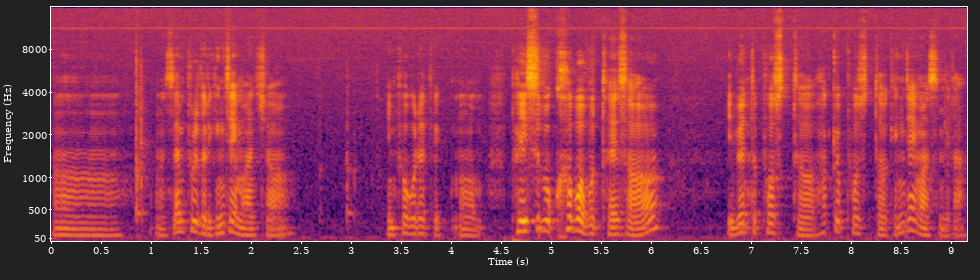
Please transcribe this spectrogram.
어, 샘플들이 굉장히 많죠. 인포그래픽, 뭐 페이스북 커버부터 해서 이벤트 포스터, 학교 포스터 굉장히 많습니다.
